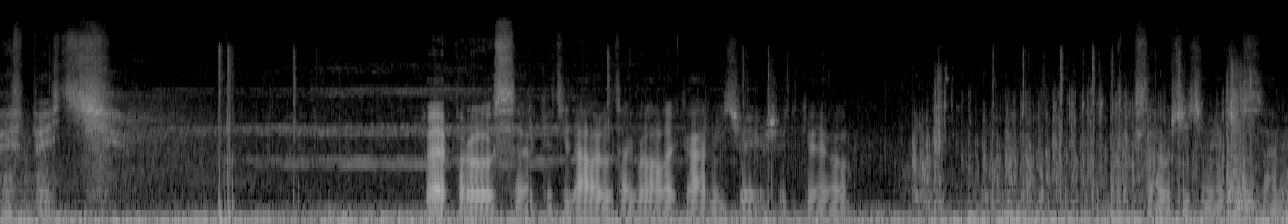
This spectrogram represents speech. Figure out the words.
F5. To je prúser, keď ti dávajú tak veľa lekárničiek a všetkého. Tak sa určite niečo stane.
